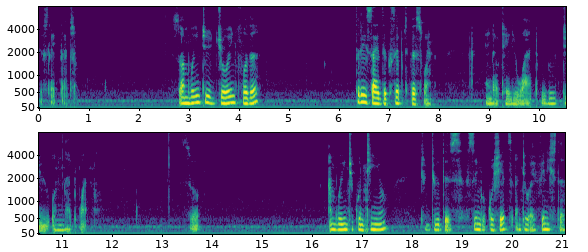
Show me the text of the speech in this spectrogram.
Just like that. So I'm going to join for the three sides except this one. And I'll tell you what we will do on that one. So I'm going to continue to do this single crochets until I finish the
